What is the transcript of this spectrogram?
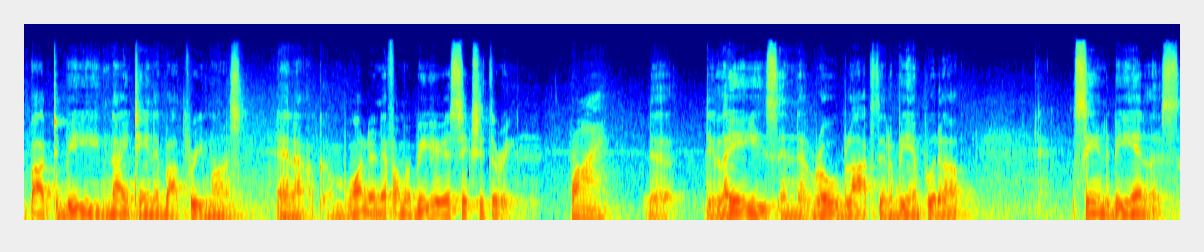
About to be 19 in about three months. And I'm wondering if I'm going to be here at 63. Why? The delays and the roadblocks that are being put up seem to be endless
